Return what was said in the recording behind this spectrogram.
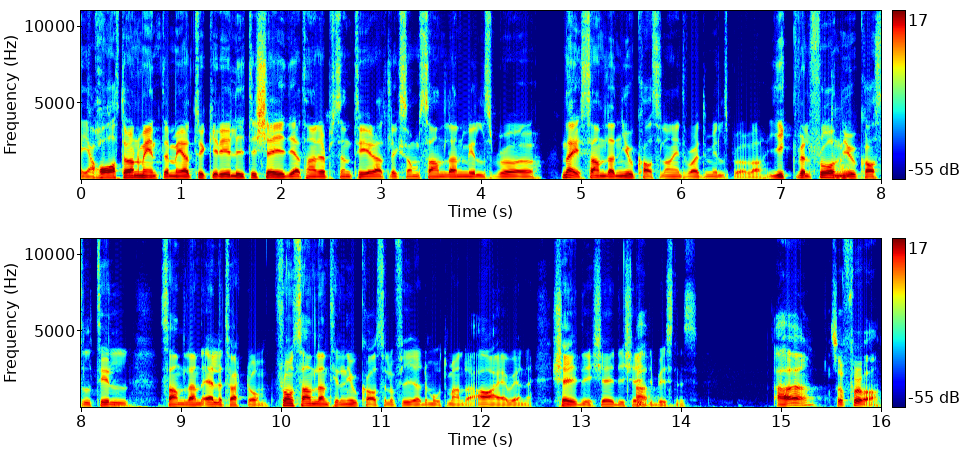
Jag hatar honom inte, men jag tycker det är lite shady att han representerat liksom Sunderland, Middlesbrough Nej, Sunderland Newcastle, han har inte varit i Middlesbrough va? Gick väl från Newcastle till Sunderland, eller tvärtom. Från Sunderland till Newcastle och firade mot de andra. Ja, ah, jag vet inte. Shady, shady, shady ja. business. Ja, så får det vara.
